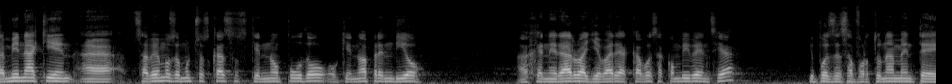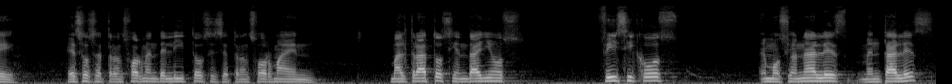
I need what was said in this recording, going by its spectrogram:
También a quien, ah, sabemos de muchos casos quien no pudo o quien no aprendió a generar o a llevar a cabo esa convivencia y pues desafortunadamente eso se transforma en delitos y se transforma en maltratos y en daños físicos, emocionales, mentales,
